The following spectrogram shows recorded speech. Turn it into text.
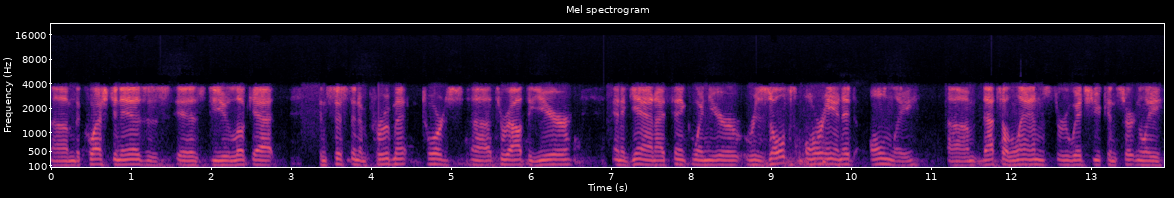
Um, the question is, is, is do you look at consistent improvement towards uh, throughout the year? And again, I think when you're results oriented only, um, that's a lens through which you can certainly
